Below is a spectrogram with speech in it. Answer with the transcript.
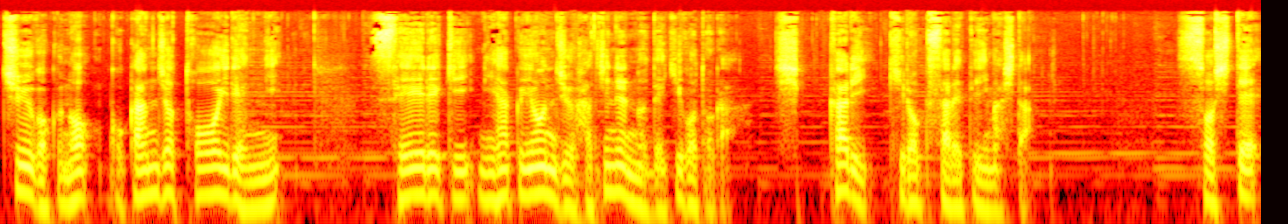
中国の五漢書東遺伝に西暦248年の出来事がしっかり記録されていました。そして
